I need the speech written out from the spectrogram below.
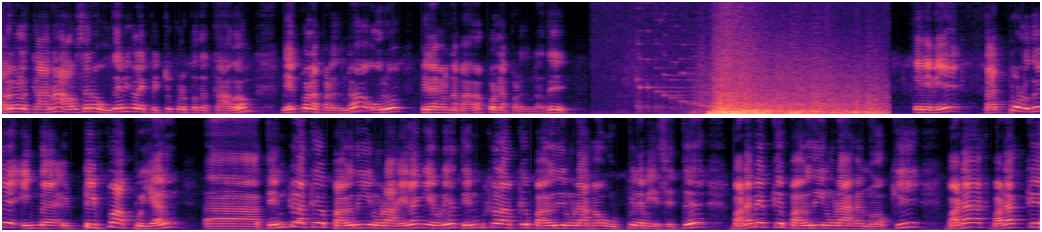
அவர்களுக்கான அவசர உதவிகளை பெற்றுக் கொடுப்பதற்காகவும் மேற்கொள்ளப்படுகின்ற ஒரு பிரகடனமாக கொள்ளப்படுகின்றது. எனவே தற்பொழுது இந்த டிஃபா புயல் தென்கிழக்கு பகுதியினூடாக இலங்கையினுடைய தென்கிழக்கு பகுதியினூடாக உட்பிரவேசித்து வடமேற்கு பகுதியினூடாக நோக்கி வட வடக்கு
